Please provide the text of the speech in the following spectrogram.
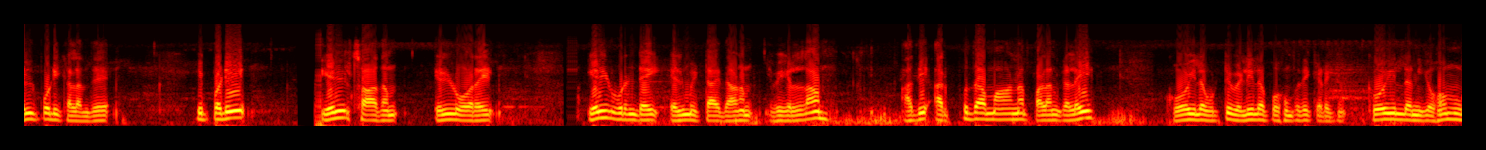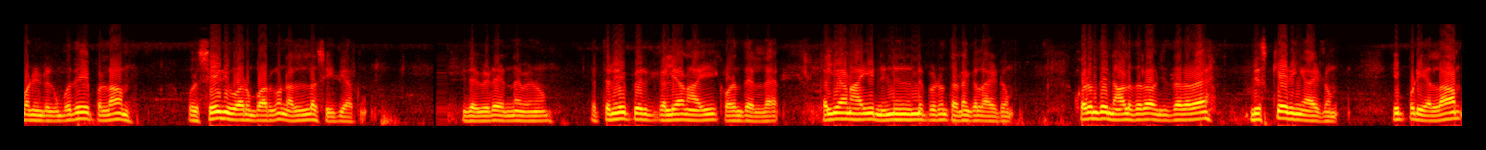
எள் பொடி கலந்து இப்படி எள் சாதம் எள் ஓரை எள் உருண்டை எள் மிட்டாய் தானம் இவைகள்லாம் அதி அற்புதமான பலன்களை கோயிலை விட்டு வெளியில் போகும்போதே கிடைக்கும். கோயிலில் நீங்கள் ஹோமம் பண்ணிட்டு இருக்கும்போதே இப்போல்லாம் ஒரு செய்தி வரும் பாருங்க நல்ல செய்தியாக இருக்கும். இதை விட என்ன வேணும்? எத்தனையோ பேருக்கு கல்யாணம் ஆகி குழந்தை இல்லை. கல்யாணம் ஆகி நின்று நின்று போயிடும் தடங்கள் ஆகிடும் குழந்தை நாலு தடவை அஞ்சு தடவை மிஸ்கேரிங் ஆகிடும் இப்படியெல்லாம்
